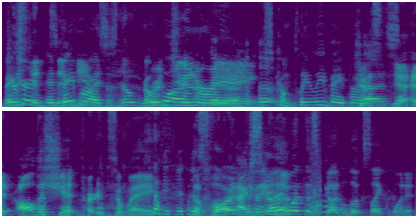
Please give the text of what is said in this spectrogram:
Make Just sure it vaporizes. No, no blood. Regenerating. Just completely vaporized. Just yeah, and all the shit burns away. The floor actually. Describe the- what this gun looks like when it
